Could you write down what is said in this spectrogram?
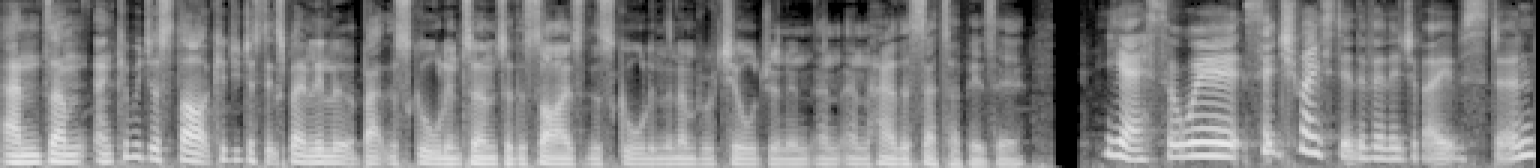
And um, and could we just start? Could you just explain a little bit about the school in terms of the size of the school and the number of children and, and, and how the setup is here? Yes, so we're situated in the village of Overstone.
